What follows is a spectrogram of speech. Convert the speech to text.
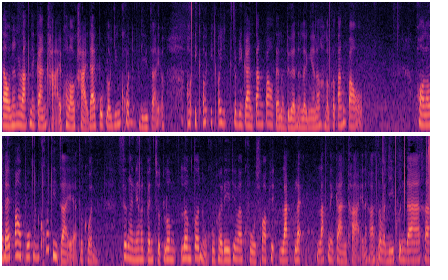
เรานั้นรักในการขาย พอเราขายได้ปุ๊บเรายิ่งโคตรดีใจ เอาเอาอีกเอาอีกเอาอีกจะมีการตั้งเป้าแต่ละเดือนอะไรเงี้ยเนาะเราก็ตั้งเป้า พอเราได้เป้าปุ๊บมันโคตรดีใจอะทุกคน ซึ่งอันนี้มันเป็นจุดเริ่มเริ่มต้นของครูเพอรี่ที่ว่าครูชอบที่รักและรักในการขายนะคะ สวัสดีคุณดาค่ะ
